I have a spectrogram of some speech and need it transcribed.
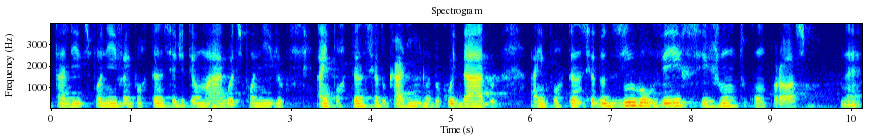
está ali disponível, a importância de ter uma água disponível, a importância do carinho, do cuidado, a importância do desenvolver-se junto com o próximo, né?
